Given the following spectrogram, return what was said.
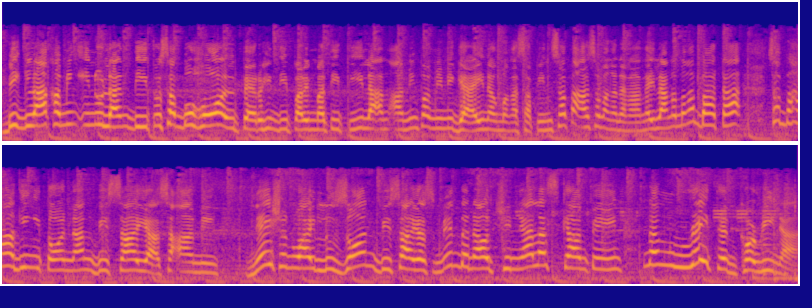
Bigla kaming inulan dito sa Bohol pero hindi pa rin matitila ang aming pamimigay ng mga sapin sa paa sa mga nangangailangan mga bata sa bahaging ito ng Visaya sa aming nationwide Luzon, Visayas, Mindanao Chinelas Campaign ng Rated Corina.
